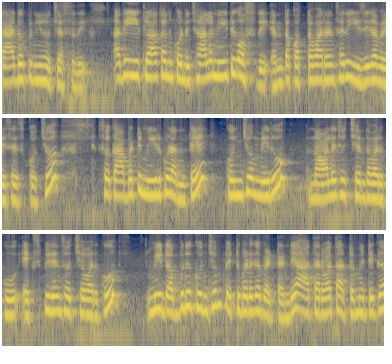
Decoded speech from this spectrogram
బ్యాడ్ ఒపీనియన్ వచ్చేస్తుంది. అది ఈ క్లాత్ అనుకోండి చాలా నీట్గా వస్తుంది. ఎంత కొత్త వారైనా సరే ఈజీగా వేసేసుకోవచ్చు. సో కాబట్టి మీరు కూడా అంతే కొంచెం మీరు నాలెడ్జ్ వచ్చేంత వరకు ఎక్స్పీరియన్స్ వచ్చే వరకు మీ డబ్బుని కొంచెం పెట్టుబడిగా పెట్టండి. ఆ తర్వాత ఆటోమేటిక్గా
